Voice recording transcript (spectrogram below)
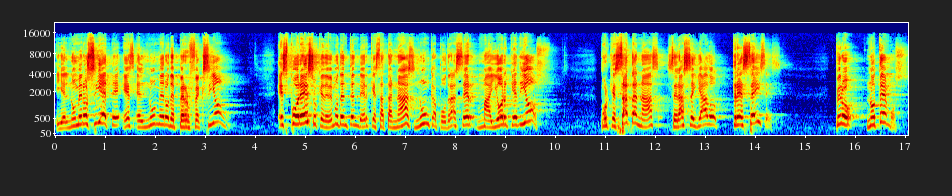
Y el número 7 es el número de perfección. Es por eso que debemos de entender que Satanás nunca podrá ser mayor que Dios. Porque Satanás será sellado tres seises. Pero notemos,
